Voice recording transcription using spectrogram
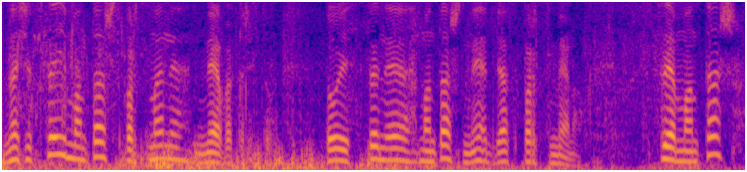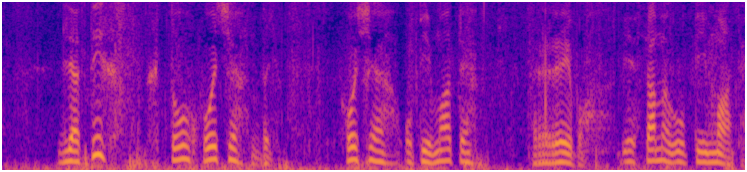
Значить, цей монтаж спортсмени не використовують. Тобто це не монтаж не для спортсменів. Це монтаж для тих, хто хоче, блін, хоче упіймати рибу. І саме упіймати,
